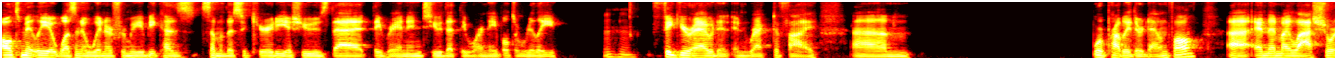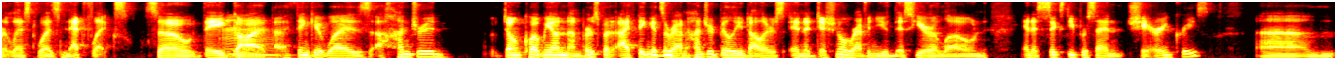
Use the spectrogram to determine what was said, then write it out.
Ultimately, it wasn't a winner for me because some of the security issues that they ran into that they weren't able to really mm-hmm. figure out and, and rectify. Um, were probably their downfall. Uh, and then my last short list was Netflix. So they got, mm. I think it was a hundred. Don't quote me on numbers, but I think it's mm-hmm. around hundred billion dollars in additional revenue this year alone, and a sixty percent share increase. Um,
